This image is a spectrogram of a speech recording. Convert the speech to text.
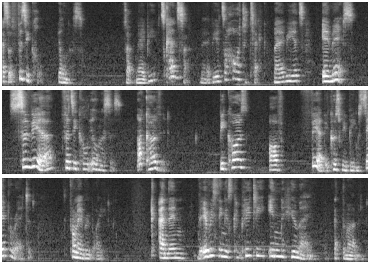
as a physical illness. So maybe it's cancer, maybe it's a heart attack, maybe it's MS, severe physical illnesses, not COVID. Because of fear, because we're being separated from everybody. And then everything is completely inhumane at the moment.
